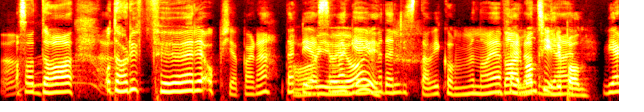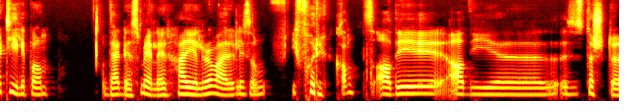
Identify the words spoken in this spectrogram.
Altså da, og da er du før oppkjøperne. Det er det Oi, som er oi, gøy med den lista vi kommer med nå. Jeg Da er man tidlig på'n. Vi er tidlig på'n. Det er det som gjelder. Her gjelder det å være liksom i forkant av de, av de eh, største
